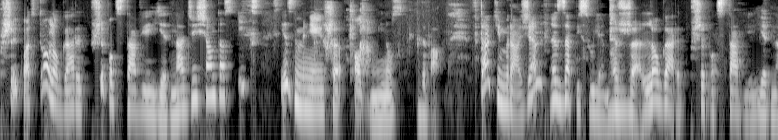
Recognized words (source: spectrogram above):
przykład to logarytm przy podstawie 1 dziesiąta z x jest mniejszy od minus 2. W takim razie zapisujemy, że logarytm przy podstawie 1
